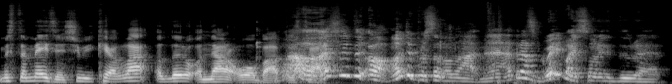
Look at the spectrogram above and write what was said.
Mr. Mason, should we care a lot, a little, or not at all about this Wow, I should think hundred percent a lot, man. I think that's great by Sony to do that.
